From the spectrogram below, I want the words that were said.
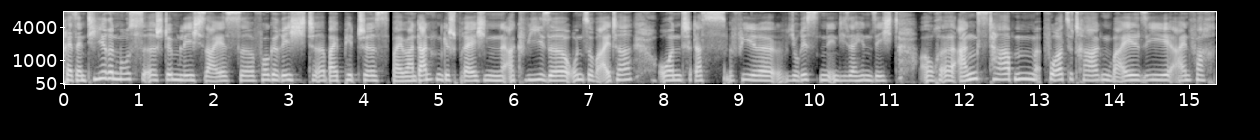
präsentieren muss, äh, stimmlich, sei es äh, vor Gericht, äh, bei Pitches, bei Mandantengesprächen, Akquise und so weiter. Und dass viele Juristen in dieser Hinsicht auch Angst haben, vorzutragen, weil sie einfach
